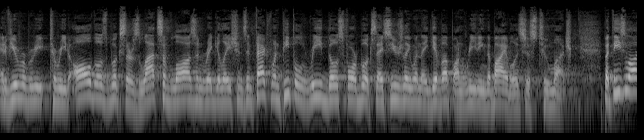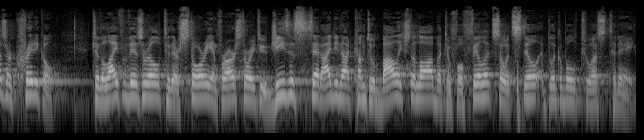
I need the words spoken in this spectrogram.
And if you were to read all those books, there's lots of laws and regulations. In fact, when people read those four books, that's usually when they give up on reading the Bible. It's just too much. But these laws are critical to the life of Israel, to their story, and for our story too. Jesus said, I did not come to abolish the law, but to fulfill it, so it's still applicable to us today.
